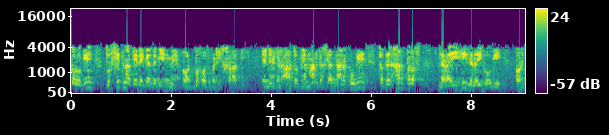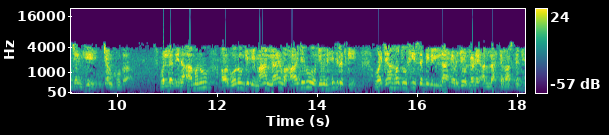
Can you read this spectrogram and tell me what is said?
کرو گے تو فتنہ پھیلے گا زمین میں اور بہت بڑی خرابی۔ یعنی اگر آد و پیمان کا خیال نہ رکھو گے، تو پھر ہر طرف لڑائی ہی لڑائی ہوگی اور جنگ ہی جنگ ہوگا۔ والذین آمنو اور وہ لوگ جو ایمان لائے، وہ حاجر اور جنہوں نے ہجرت کی۔ وجہ فی سبیل اللہ اور جو لڑے اللہ کے راستے میں۔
